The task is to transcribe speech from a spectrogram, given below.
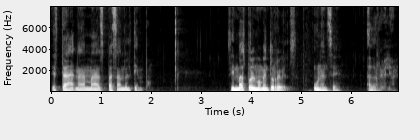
está nada más pasando el tiempo. Sin más por el momento, Rebels, únanse a la rebelión.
